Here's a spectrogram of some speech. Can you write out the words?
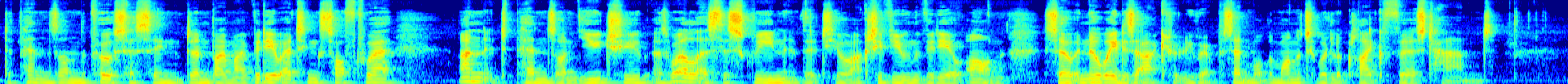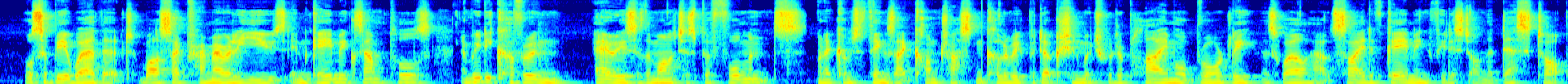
depends on the processing done by my video editing software, and it depends on YouTube as well as the screen that you're actually viewing the video on. So in no way does it accurately represent what the monitor would look like firsthand. Also be aware that whilst I primarily use in-game examples, I'm really covering areas of the monitor's performance when it comes to things like contrast and colour reproduction, which would apply more broadly as well outside of gaming if you're just on the desktop,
